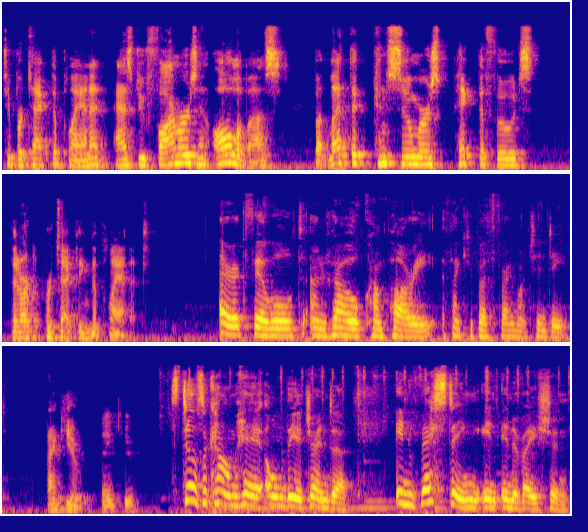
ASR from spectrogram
to protect the planet, as do farmers and all of us, but let the consumers pick the foods that are protecting the planet. Eric Fyrwald and Raul Campari, thank you both very much indeed. Thank you. Thank you. Still to come here on the agenda investing in innovation.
